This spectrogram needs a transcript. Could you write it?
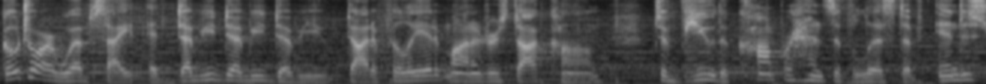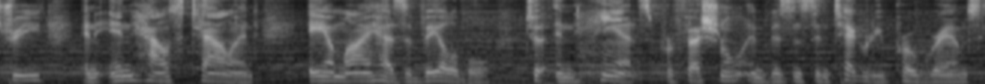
Go to our website at www.affiliatedmonitors.com to view the comprehensive list of industry and in house talent AMI has available to enhance professional and business integrity programs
